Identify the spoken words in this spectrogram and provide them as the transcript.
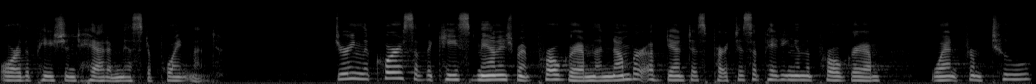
or the patient had a missed appointment. During the course of the case management program, the number of dentists participating in the program went from 2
